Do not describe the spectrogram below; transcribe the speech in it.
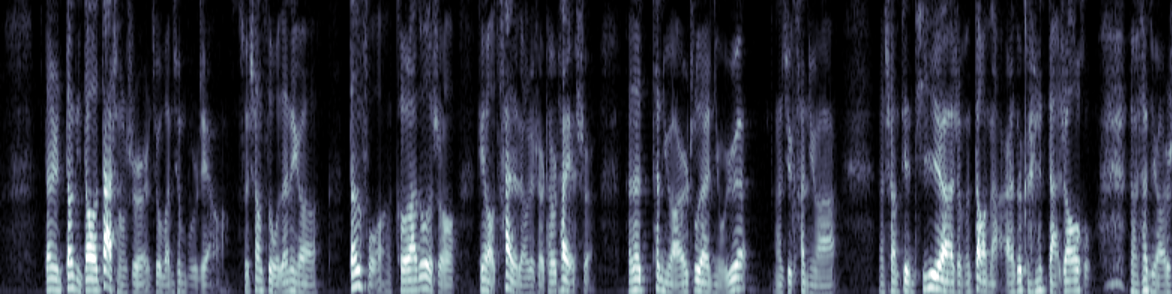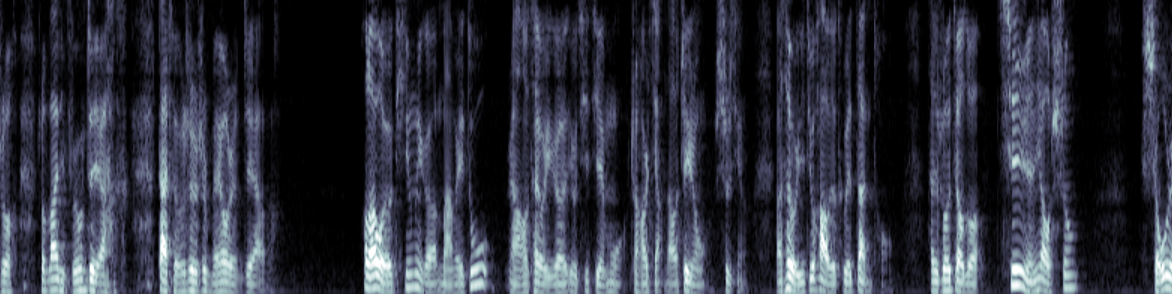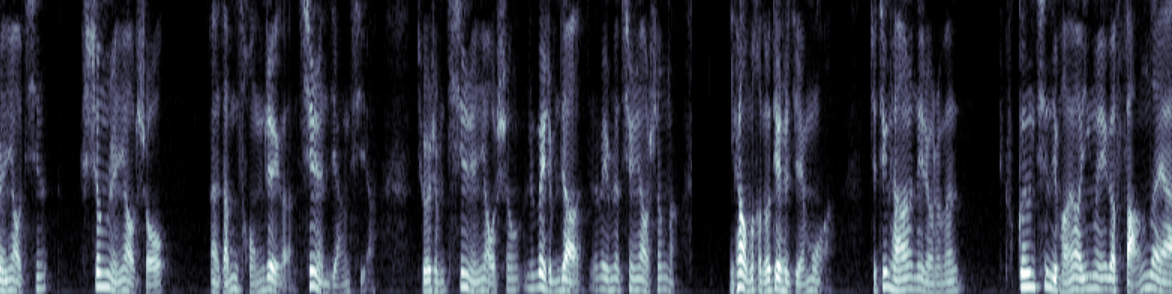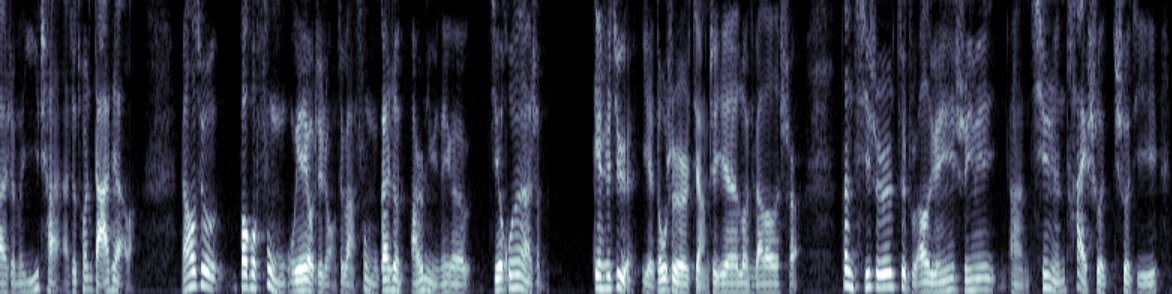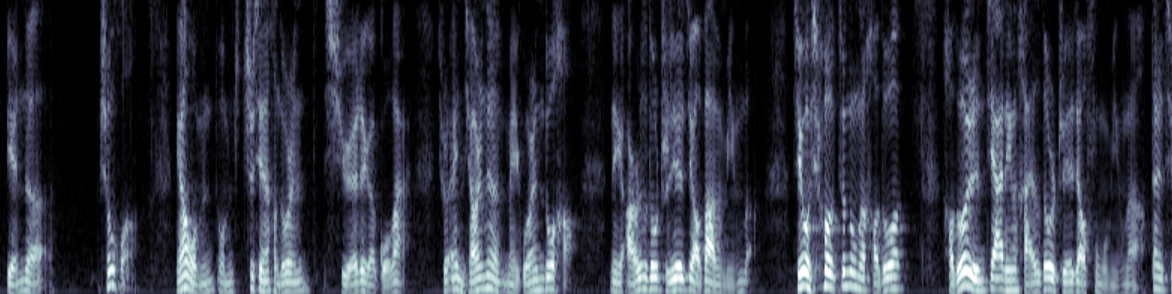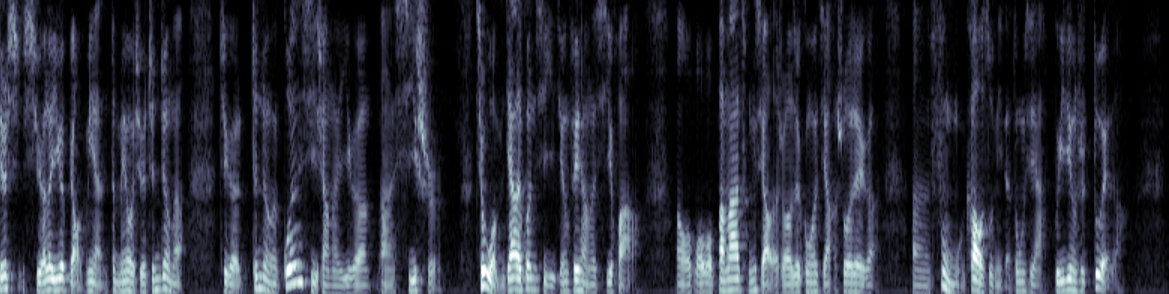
但是当你到了大城市，就完全不是这样了。所以上次我在那个丹佛科罗拉多的时候，跟老太太聊这事儿，她说她也是，她她她女儿住在纽约，啊去看女儿。上电梯啊，什么到哪儿啊，都跟人打招呼。然后他女儿说：“说妈，你不用这样，大城市是没有人这样的。”后来我又听那个马未都，然后他有一个有期节目，正好讲到这种事情。然后他有一句话，我就特别赞同。他就说叫做“亲人要生，熟人要亲，生人要熟。”呃，咱们从这个亲人讲起啊，就说什么亲人要生，为什么叫为什么叫亲人要生呢？你看，我们很多电视节目啊，就经常那种什么，跟亲戚朋友因为一个房子呀、什么遗产啊，就突然打起来了。然后就包括父母也有这种，对吧？父母干涉儿女那个结婚啊什么，电视剧也都是讲这些乱七八糟的事儿。但其实最主要的原因是因为啊，亲人太涉涉及别人的生活了。你看，我们我们之前很多人学这个国外，就说：“哎，你瞧人家美国人多好。”那个儿子都直接叫爸爸名字，结果就就弄得好多好多人家庭孩子都是直接叫父母名字啊。但是其实学了一个表面，但没有学真正的这个真正的关系上的一个啊西式。其实我们家的关系已经非常的西化了啊。我我我爸妈从小的时候就跟我讲说，这个嗯，父母告诉你的东西啊，不一定是对的，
